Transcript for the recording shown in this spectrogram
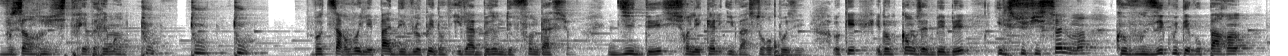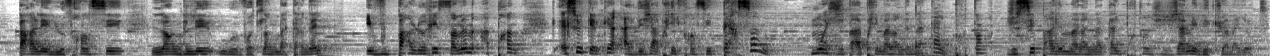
vous enregistrez vraiment tout, tout, tout. Votre cerveau, il n'est pas développé, donc il a besoin de fondations, d'idées sur lesquelles il va se reposer. Ok? Et donc, quand vous êtes bébé, il suffit seulement que vous écoutez vos parents parler le français, l'anglais ou votre langue maternelle, et vous parlerez sans même apprendre. Est-ce que quelqu'un a déjà appris le français? Personne. Moi, je n'ai pas appris ma langue natale. Pourtant, je sais parler ma langue natale. Pourtant, j'ai jamais vécu à Mayotte.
